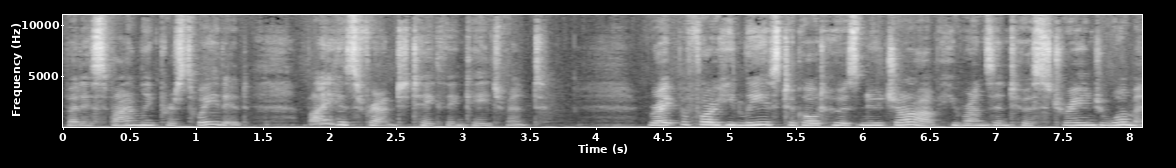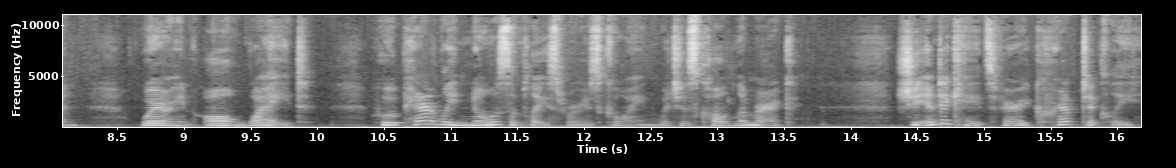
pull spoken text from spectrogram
but is finally persuaded by his friend to take the engagement. Right before he leaves to go to his new job, he runs into a strange woman wearing all white, who apparently knows the place where he's going, which is called Limmeridge. She indicates very cryptically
